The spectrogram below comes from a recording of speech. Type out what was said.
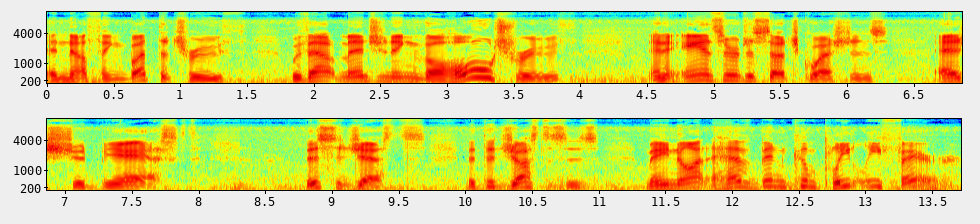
and nothing but the truth without mentioning the whole truth and answer to such questions as should be asked. This suggests that the justices may not have been completely fair.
